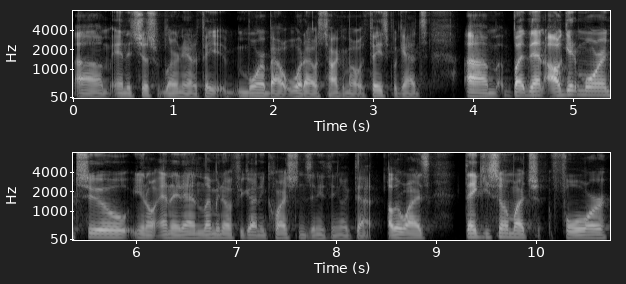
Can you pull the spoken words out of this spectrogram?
um, and it's just learning how to fa- more about what I was talking about with Facebook ads. Um, but then I'll get more into you know N8N. Let me know if you got any questions, anything like that. Otherwise, thank you so much for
